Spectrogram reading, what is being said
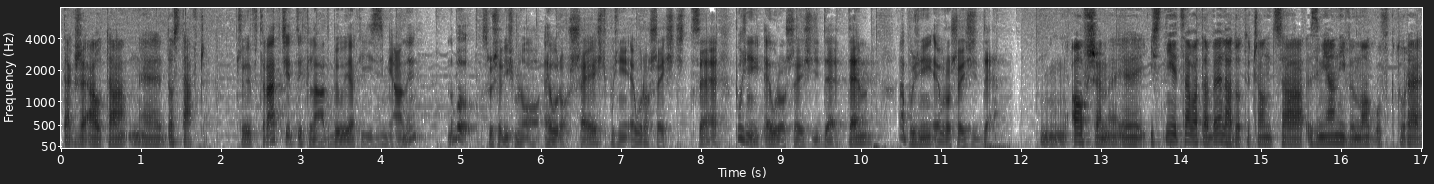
także auta e, dostawcze. Czy w trakcie tych lat były jakieś zmiany? No bo słyszeliśmy o Euro 6, później Euro 6C, później Euro 6D Temp, a później Euro 6D. Owszem, y, istnieje cała tabela dotycząca zmian i wymogów, które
